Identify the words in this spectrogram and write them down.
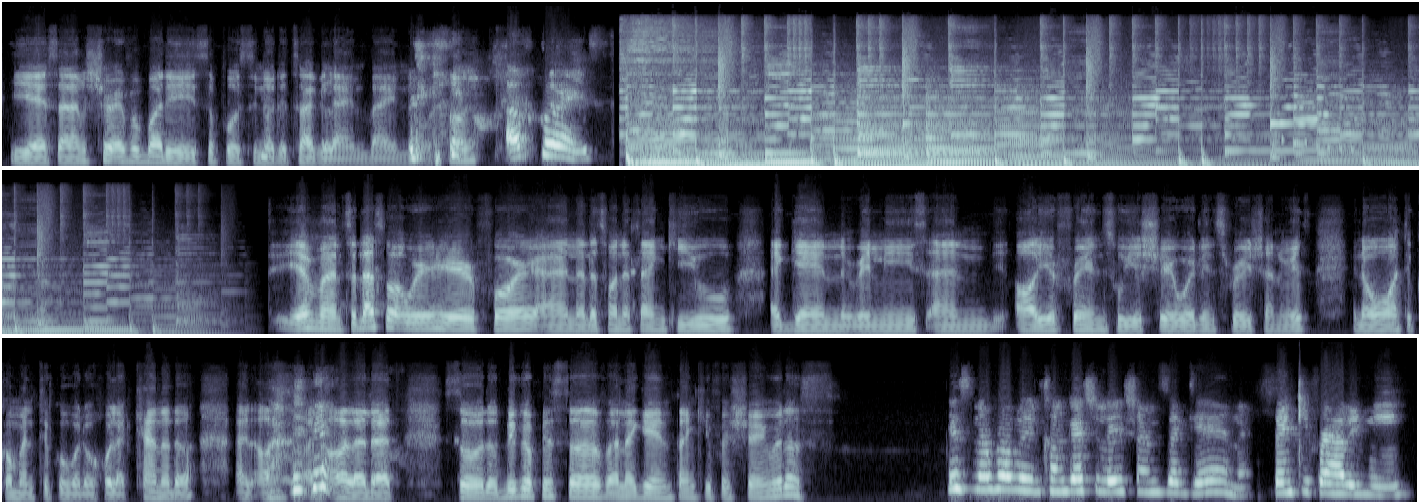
Yes, and I'm sure everybody is supposed to know the tagline by now. Of course. Yeah, man. So that's what we're here for. And I just want to thank you again, Renice, and all your friends who you share word inspiration with. You know, want to come and take over the whole of Canada and all, and all of that. So the big up yourself. And again, thank you for sharing with us. It's no problem. Congratulations again. Thank you for having me.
